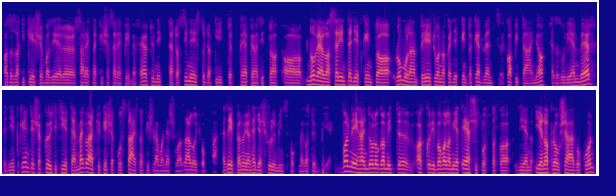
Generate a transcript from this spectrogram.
azaz, aki később azért eh, Szareknek is a szerepébe feltűnik, tehát a színészt, hogy aki itt Perpelt itt a, a novella szerint egyébként a Romulán Pétornak egyébként a kedvenc kapitánya, ez az úriember egyébként, és a őt itt hirtelen meglátjuk, és akkor Stiles-nak is le van esve az álló, hogy hoppá. Ez éppen olyan hegyes fülű, mint Spock meg a többiek. Van néhány dolog, amit akkoriban valamiért elsiklottak az ilyen, ilyen apróságokon,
